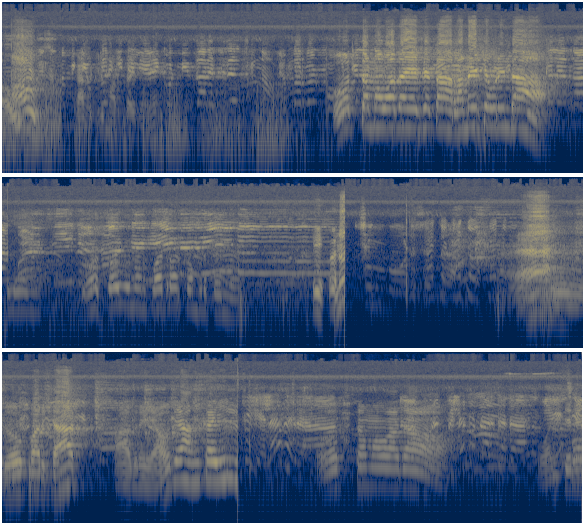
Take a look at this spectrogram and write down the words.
Out. ಉತ್ತಮವಾದ ಎಸೆತ ರಮೇಶ್ ಅವರಿಂದ. Super shot. ಆದ್ರೆ ಯಾವುದೇ ಅಂಕ ಇಲ್ಲ. ಉತ್ತಮವಾದ ವಂಚನೆ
